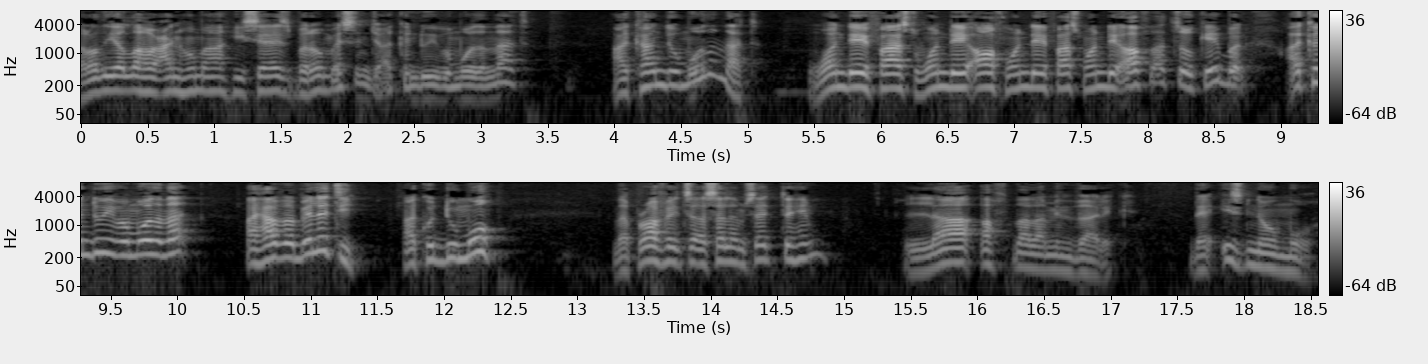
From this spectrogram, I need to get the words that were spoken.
radiallahu he says, But oh messenger, I can do even more than that. I can do more than that. One day fast, one day off, one day fast, one day off, that's okay, but I can do even more than that. I have ability. I could do more. The Prophet said to him, La afdala min dhalik. There is no more.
